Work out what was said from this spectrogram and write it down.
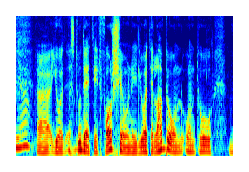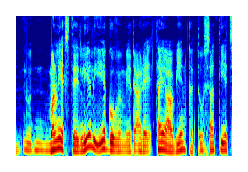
Jā. Jo studēt ir forši un ir ļoti labi un, un tu, man liekas, te lieli ieguvumi ir arī tajā vien, ka tu satiec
